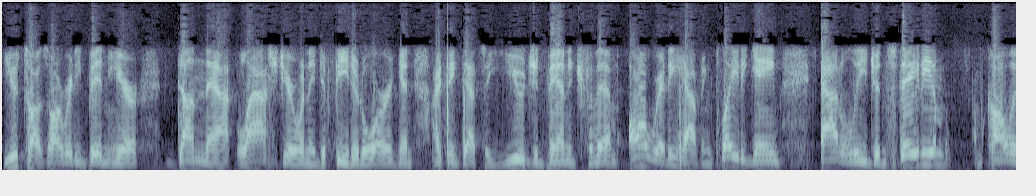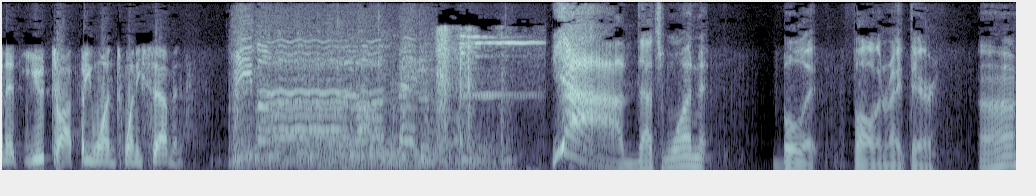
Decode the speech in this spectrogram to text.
Utah's already been here, done that last year when they defeated Oregon. I think that's a huge advantage for them already having played a game at Allegiant Stadium. I'm calling it Utah 31-27. Yeah, that's one bullet falling right there. Uh huh.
